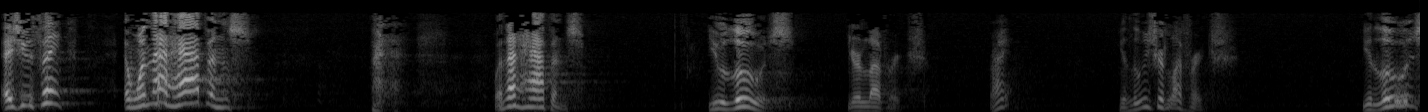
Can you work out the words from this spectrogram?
as you think. And when that happens, when that happens, you lose your leverage. You lose your leverage. You lose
